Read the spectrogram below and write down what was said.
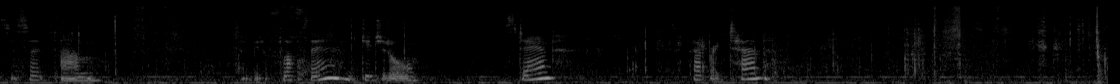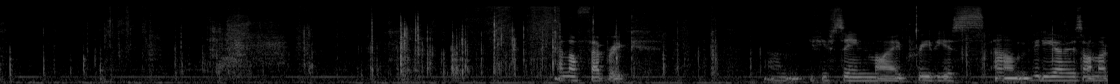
It's just a, um, a bit of fluff there, digital stamp fabric tab. I love fabric. Um, if you've seen my previous um, videos, I'm a,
